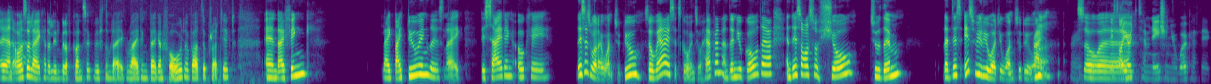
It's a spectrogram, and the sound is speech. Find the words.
And also like had a little bit of contact with them, like writing back and forward about the project. And I think, like by doing this, like deciding, okay, this is what I want to do. So where is it going to happen? And then you go there, and this also show to them that this is really what you want to do. Right. Right. So uh, they saw your determination, your work ethic.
